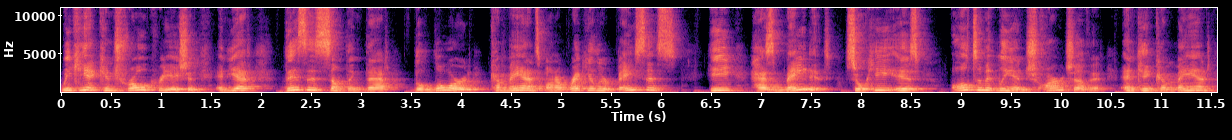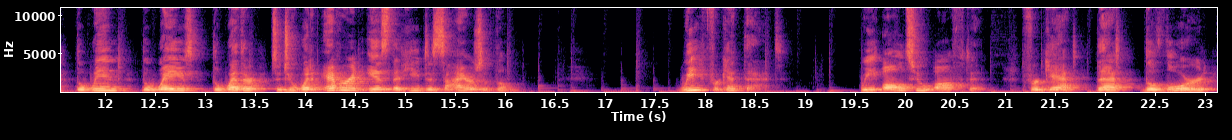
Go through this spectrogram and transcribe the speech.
We can't control creation. And yet, this is something that the Lord commands on a regular basis. He has made it. So he is ultimately in charge of it and can command the wind, the waves, the weather to do whatever it is that he desires of them. We forget that. We all too often forget that the Lord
